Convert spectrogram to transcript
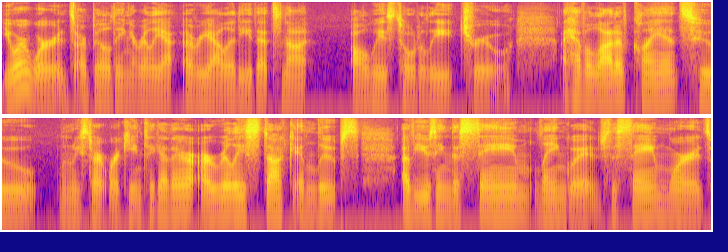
your words are building a really a reality that's not always totally true. I have a lot of clients who when we start working together are really stuck in loops of using the same language, the same words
